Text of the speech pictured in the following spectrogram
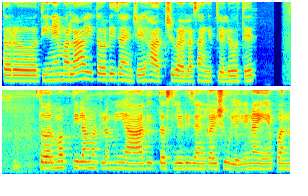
तर तिने मला इथं डिझाईनचे हात शिवायला सांगितलेले होते. तर मग तिला म्हटलं मी याआधी तसली डिझाईन काही शिवलेली नाही आहे पण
